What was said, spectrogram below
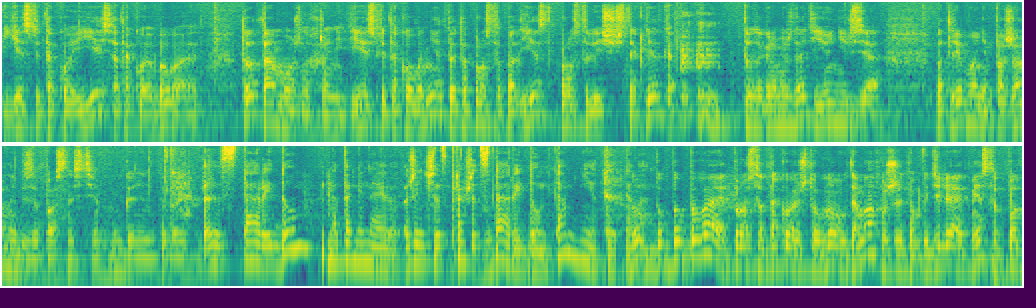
если такое есть, а такое бывает, то там можно хранить. Если такого нет, то это просто подъезд, просто лестничная клетка, то загромождать ее нельзя. по требованиям пожарной безопасности. Ну, Галина добавить. Э, Старый дом, напоминаю, женщина спрашивает, старый дом, там нет этого. Ну, бывает просто такое, что в новых домах уже там выделяют место под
